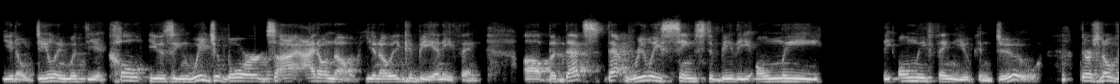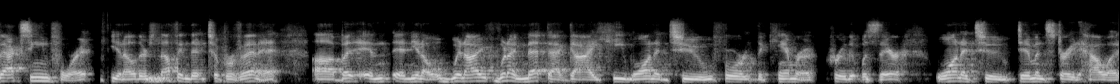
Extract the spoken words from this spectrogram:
you know, dealing with the occult, using Ouija boards. I, I don't know, you know, it could be anything. Uh, but that's that really seems to be the only the only thing you can do. There's no vaccine for it. You know, there's nothing that to prevent it. Uh, but and and you know, when I when I met that guy, he wanted to for the camera crew that was there wanted to demonstrate how a,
